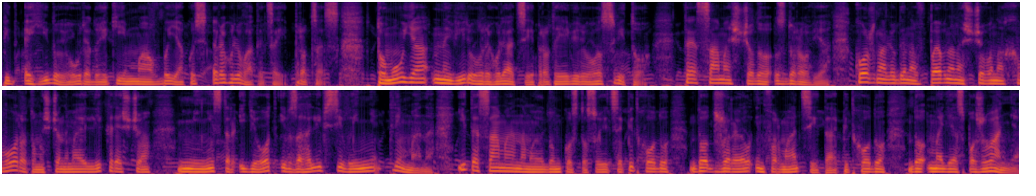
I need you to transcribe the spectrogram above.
під егідою уряду, який мав би якось регулювати цей процес. Тому я не вірю у регуляції, проте я вірю в освіту. Те саме щодо здоров'я. Кожна людина впевнена, що вона хвора, тому що немає лікаря, що міністр ідіот, і взагалі всі винні, крім мене. І те саме, на мою думку, стосується підходу до джерел інформації та підходу до медіаспоживання.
